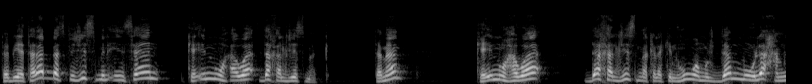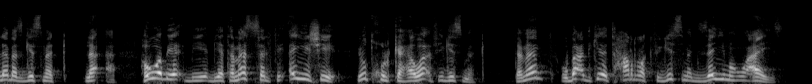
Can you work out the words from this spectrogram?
فبيتلبس في جسم الإنسان كأنه هواء دخل جسمك. تمام؟ كأنه هواء دخل جسمك لكن هو مش دم ولحم لبس جسمك لأ. هو بي بيتمثل في أي شيء يدخل كهواء في جسمك. تمام؟ وبعد كده يتحرك في جسمك زي ما هو عايز.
